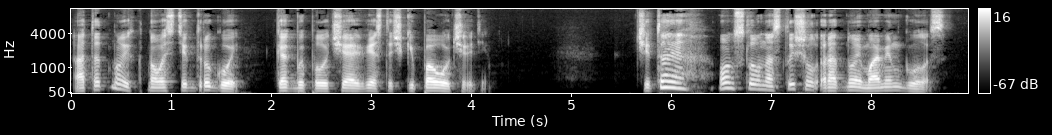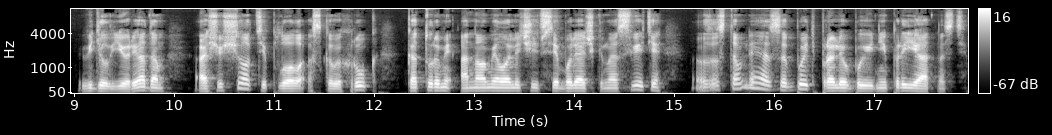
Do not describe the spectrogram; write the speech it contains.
от одной их новости к другой – как бы получая весточки по очереди. Читая, он словно слышал родной мамин голос, видел ее рядом, ощущал тепло ласковых рук, которыми она умела лечить все болячки на свете, заставляя забыть про любые неприятности.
